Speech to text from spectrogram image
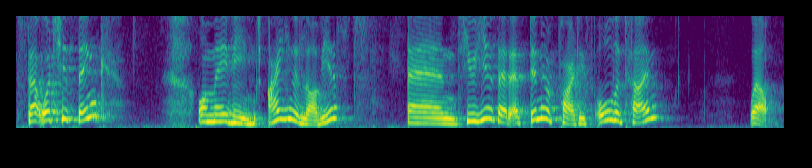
Is that what you think? Or maybe, are you a lobbyist? And you hear that at dinner parties all the time? Well,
